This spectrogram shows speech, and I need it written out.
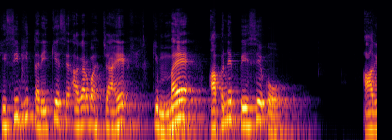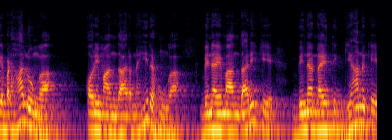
किसी भी तरीके से अगर वह चाहे कि मैं अपने पैसे को आगे बढ़ा लूँगा और ईमानदार नहीं रहूँगा। बिना ईमानदारी के, बिना नैतिक ज्ञान के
